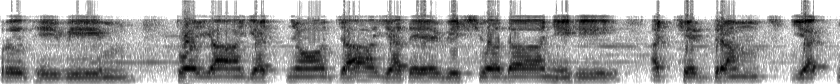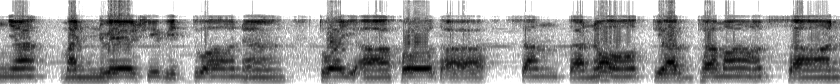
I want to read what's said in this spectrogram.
पृथिवीं। त्वया यज्ञो जायते विश्वदानिः अच्छिद्रं यज्ञमन्वेषि विद्वान् त्वया होदा सन्तनोत्यर्धमासान्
